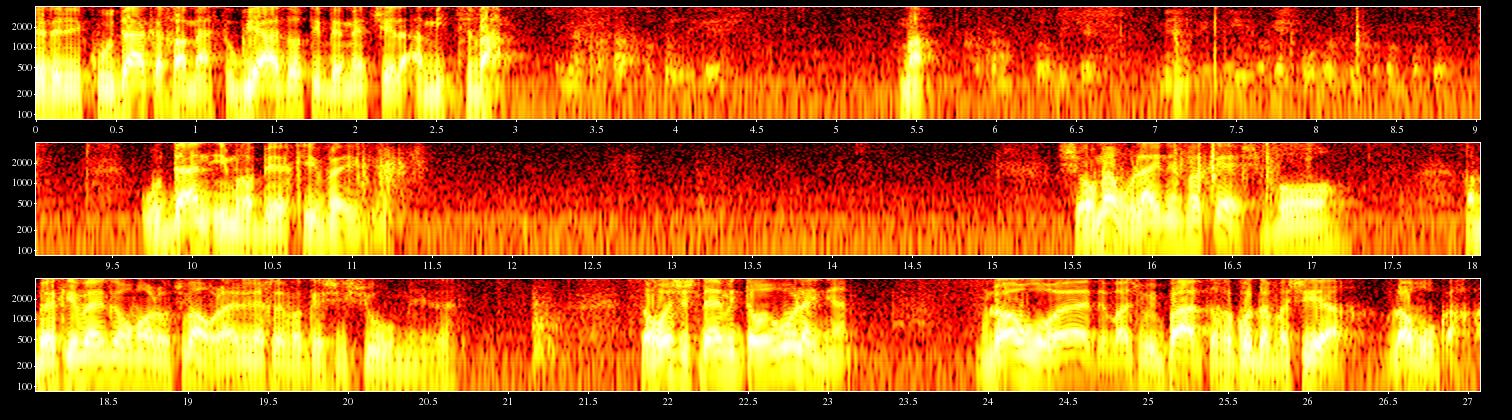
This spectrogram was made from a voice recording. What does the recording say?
איזה נקודה ככה מהסוגיה הזאת באמת של המצווה. מה? הוא דן עם רבי עקיבא איגר. שאומר, אולי נבקש, בוא... רבי עקיבא איגר אומר לו, תשמע, אולי נלך לבקש אישור מזה. אז אתה רואה ששניהם התעוררו לעניין. הם לא אמרו, אה, זה משהו מפעם, צריך לחכות למשיח. הם לא אמרו ככה.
